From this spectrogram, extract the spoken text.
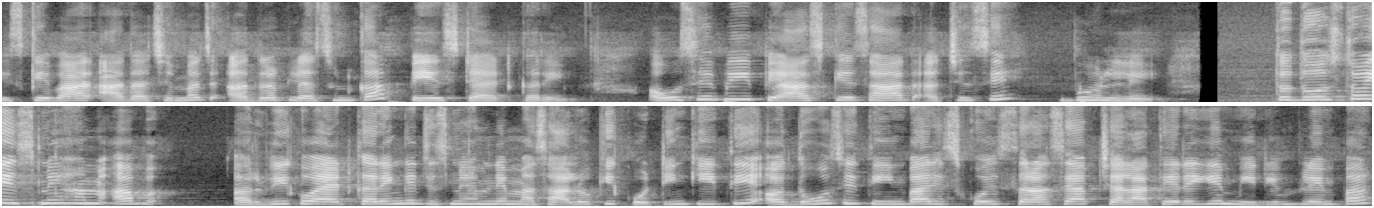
इसके बाद आधा चम्मच अदरक लहसुन का पेस्ट ऐड करें और उसे भी प्याज के साथ अच्छे से भून लें। तो दोस्तों इसमें हम अब अरवी को ऐड करेंगे, जिसमें हमने मसालों की कोटिंग की थी और दो से तीन बार इसको इस तरह से आप चलाते रहिए मीडियम फ्लेम पर,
